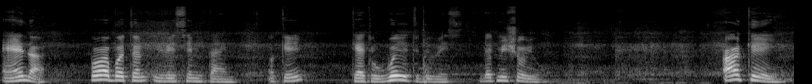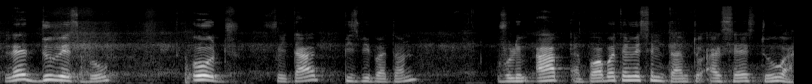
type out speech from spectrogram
and power button in the same time. Okay, get ready to do this. Let me show you. Okay, let's do this bro. Hold free tab, Bixby button, volume up and power button at the same time to access to uh,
